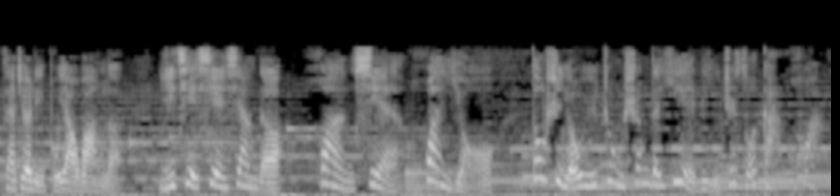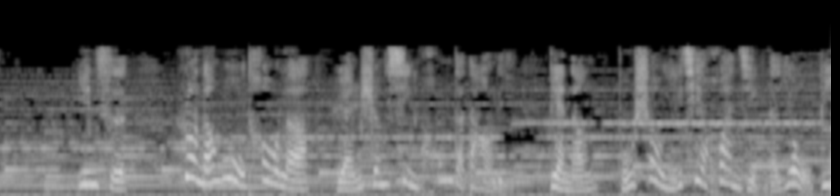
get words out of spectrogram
在这里不要忘了，一切现象的幻现幻有。都是由于众生的业力之所感化，因此，若能悟透了原生性空的道理，便能不受一切幻境的诱逼，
